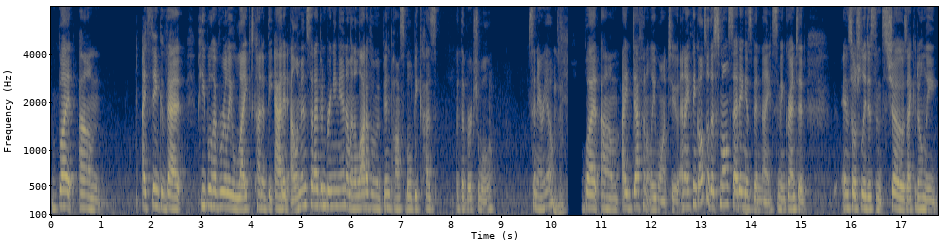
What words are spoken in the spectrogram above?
but um, i think that people have really liked kind of the added elements that i've been bringing in i mean a lot of them have been possible because of the virtual scenario. Mm-hmm. But um, I definitely want to. And I think also the small setting has been nice. I mean, granted, in socially distanced shows, I could only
